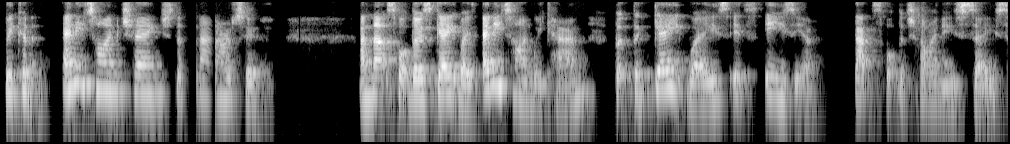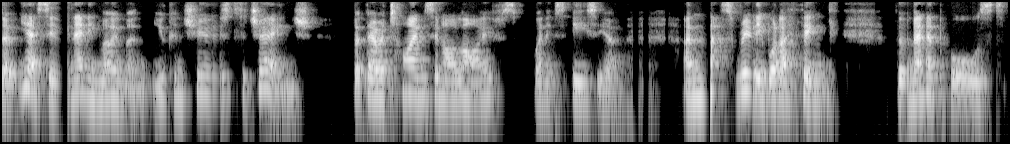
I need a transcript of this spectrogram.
We can anytime change the narrative. And that's what those gateways, anytime we can, but the gateways, it's easier. That's what the Chinese say. So, yes, in any moment, you can choose to change, but there are times in our lives when it's easier. And that's really what I think the menopause,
